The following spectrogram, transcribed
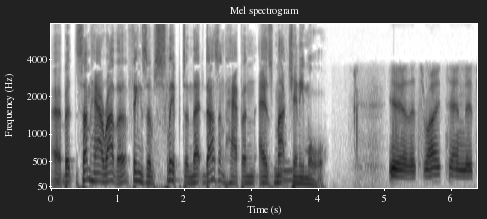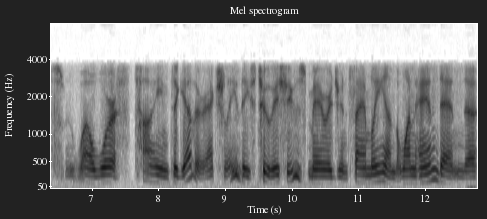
uh, but somehow or other things have slipped, and that doesn't happen as much mm. anymore. Yeah, that's right, and it's well worth tying together, actually, these two issues, marriage and family on the one hand, and uh,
